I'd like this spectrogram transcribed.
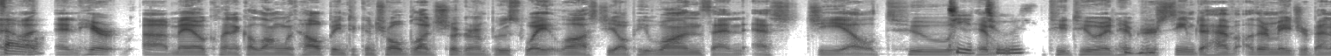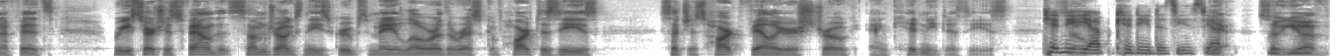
so, and, and here, uh, Mayo Clinic, along with helping to control blood sugar and boost weight loss, GLP 1s and SGL2 T2 inhib- inhibitors mm-hmm. seem to have other major benefits. Research has found that some drugs in these groups may lower the risk of heart disease, such as heart failure, stroke, and kidney disease. Kidney, So- yep, kidney disease, yep. Yeah. So you Mhm. have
